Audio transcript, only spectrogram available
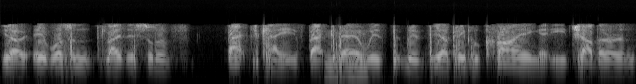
you know, it wasn't like this sort of bat cave back mm-hmm. there with with you know people crying at each other and,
